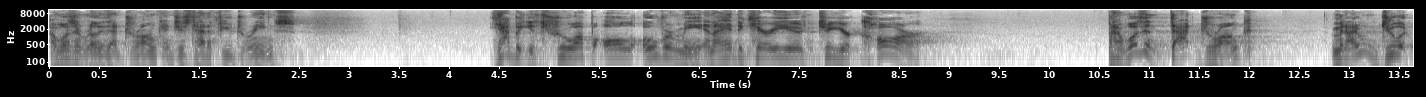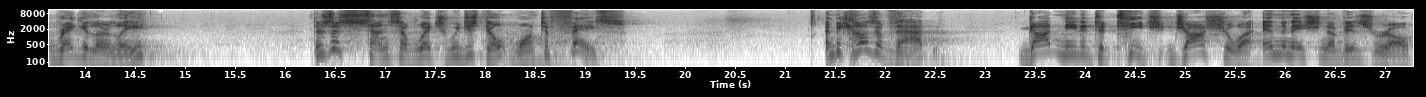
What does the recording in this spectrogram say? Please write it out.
I wasn't really that drunk, I just had a few drinks. Yeah, but you threw up all over me and I had to carry you to your car. But I wasn't that drunk. I mean, I don't do it regularly. There's a sense of which we just don't want to face. And because of that, God needed to teach Joshua and the nation of Israel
